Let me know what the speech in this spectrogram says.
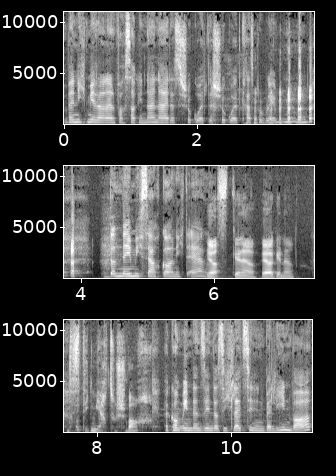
wenn ich mir dann einfach sage, nein, nein, das ist schon gut, das ist schon gut, kein Problem, dann nehme ich es auch gar nicht ernst. Ja, genau, ja, genau. Das ist irgendwie auch zu schwach. Da kommt mir in den Sinn, dass ich letztens in Berlin war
